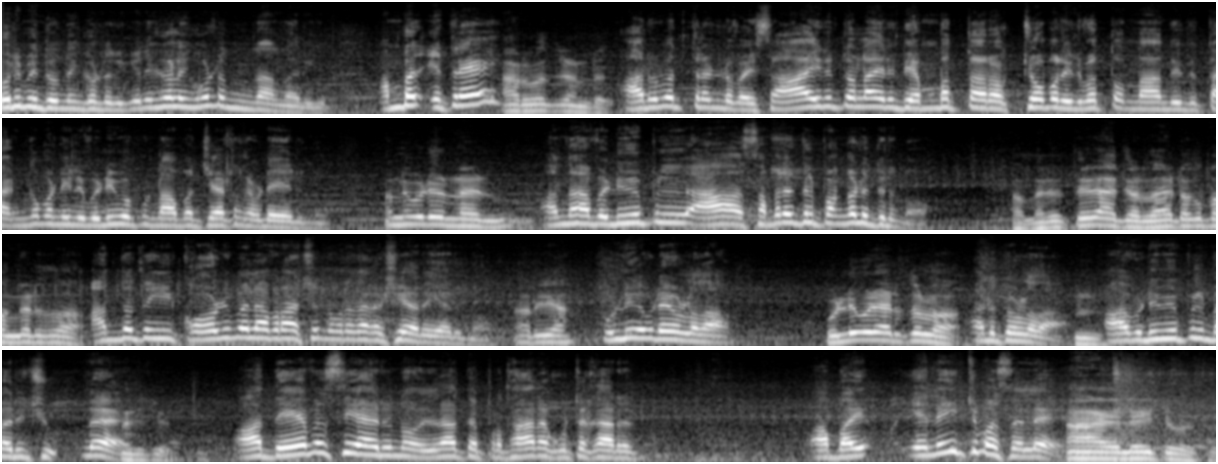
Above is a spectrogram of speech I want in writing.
ഒരു മിനിറ്റ് ഒന്നിങ്ങോട്ട് നിൽക്കും നിങ്ങൾ ഇങ്ങോട്ട് നിന്നാന്നായിരിക്കും അമ്പത് എത്രേ അറുപത്തിരണ്ട്. അറുപത്തിരണ്ട് വയസ്സ്. ആയിരത്തി തൊള്ളായിരത്തി എൺപത്തി ആറ് ഒക്ടോബർ ഇരുപത്തി ഒന്നാം തീയതി തങ്കമണിയിൽ വെടിവെപ്പ് ഉണ്ടാകുമ്പോൾ ചേട്ടൻ എവിടെയായിരുന്നു? അന്ന് ഇവിടെ ഉണ്ടായിരുന്നു. അന്ന് ആ വെടിവെപ്പിൽ ആ സമരത്തിൽ പങ്കെടുത്തിരുന്നോ? സമരത്തിൽ ചെറുതായിട്ടൊക്കെ പങ്കെടുത്തതാ. അന്നത്തെ ഈ കോഴിമല പ്രാശ് എന്ന് പറയുന്ന കക്ഷി അറിയായിരുന്നു? അറിയാം. പുള്ളി എവിടെയുള്ളതാ പുള്ളി ഇവിടെ അടുത്തുള്ള അടുത്തുള്ളതാ. ആ വെടിവെപ്പിൽ മരിച്ചു അല്ലേ. ആ ദേവസ്യായിരുന്നോ ഇതിനകത്തെ പ്രധാന കുറ്റക്കാരൻ? ആ ബൈ എലൈറ്റ് ബസ് അല്ലേ? ആ എലൈറ്റ് ബസ്.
